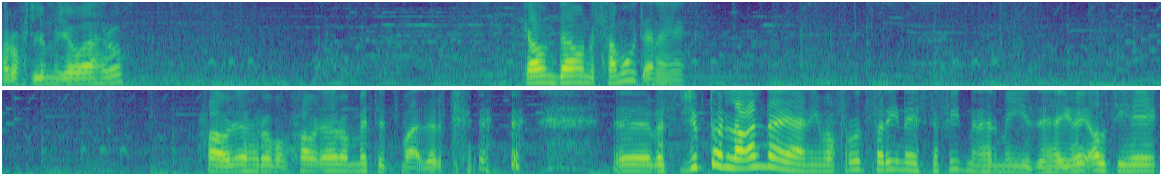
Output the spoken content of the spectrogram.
هروح لم جواهره. countdown بس حموت أنا هيك. بحاول اهرب بحاول اهرب متت ما قدرت. آه، بس جبتهم لعنا يعني مفروض فريقنا يستفيد من هالميزة هي وهي ulti هيك.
